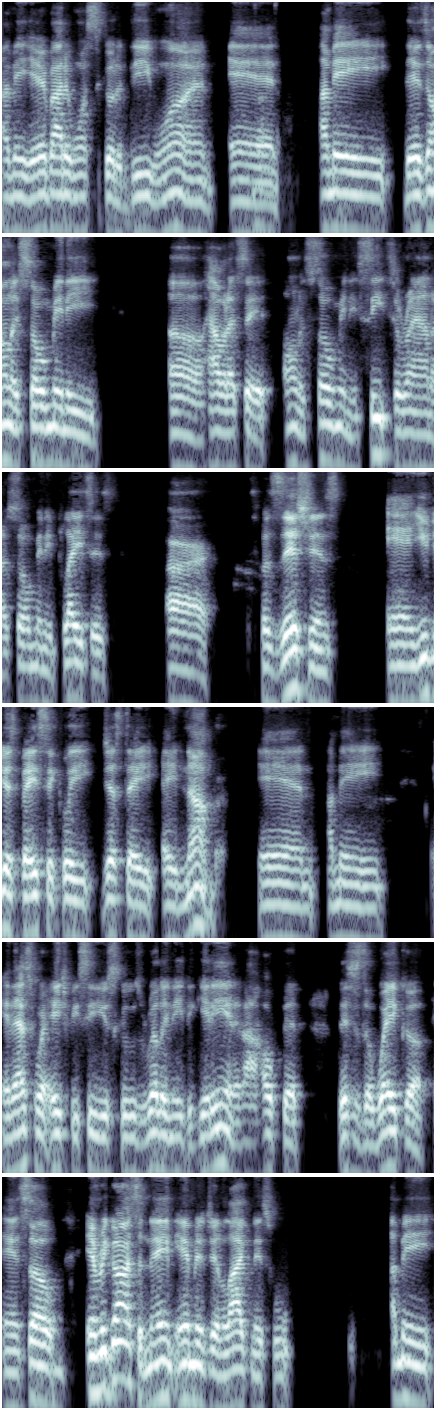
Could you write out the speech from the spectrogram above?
I mean everybody wants to go to D1, and. I mean, there's only so many, uh, how would I say it? Only so many seats around or so many places are positions, and you just basically just a, a number. And I mean, and that's where HBCU schools really need to get in. And I hope that this is a wake up. And so, in regards to name, image, and likeness, I mean,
